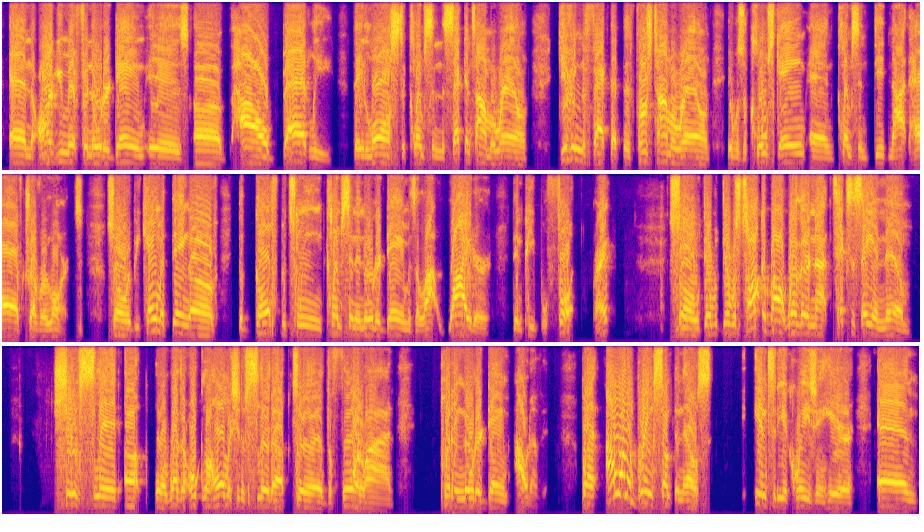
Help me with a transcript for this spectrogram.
And the argument for Notre Dame is uh, how badly they lost to Clemson the second time around, giving the fact that the first time around it was a close game and Clemson did not have Trevor Lawrence. So it became a thing of the gulf between Clemson and Notre Dame is a lot wider than people thought, right? So there, there was talk about whether or not Texas A&M should have slid up or whether Oklahoma should have slid up to the four line, putting Notre Dame out of it. But I want to bring something else into the equation here. And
